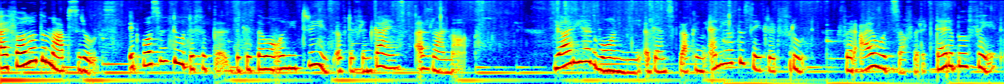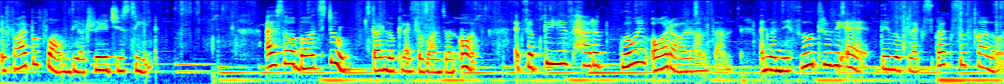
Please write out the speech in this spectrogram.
I followed the map's routes. It wasn't too difficult because there were only trees of different kinds as landmarks. Yari had warned me against plucking any of the sacred fruit, for I would suffer a terrible fate if I performed the outrageous deed. I saw birds too that looked like the ones on Earth, except these had a glowing aura around them, and when they flew through the air, they looked like specks of color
